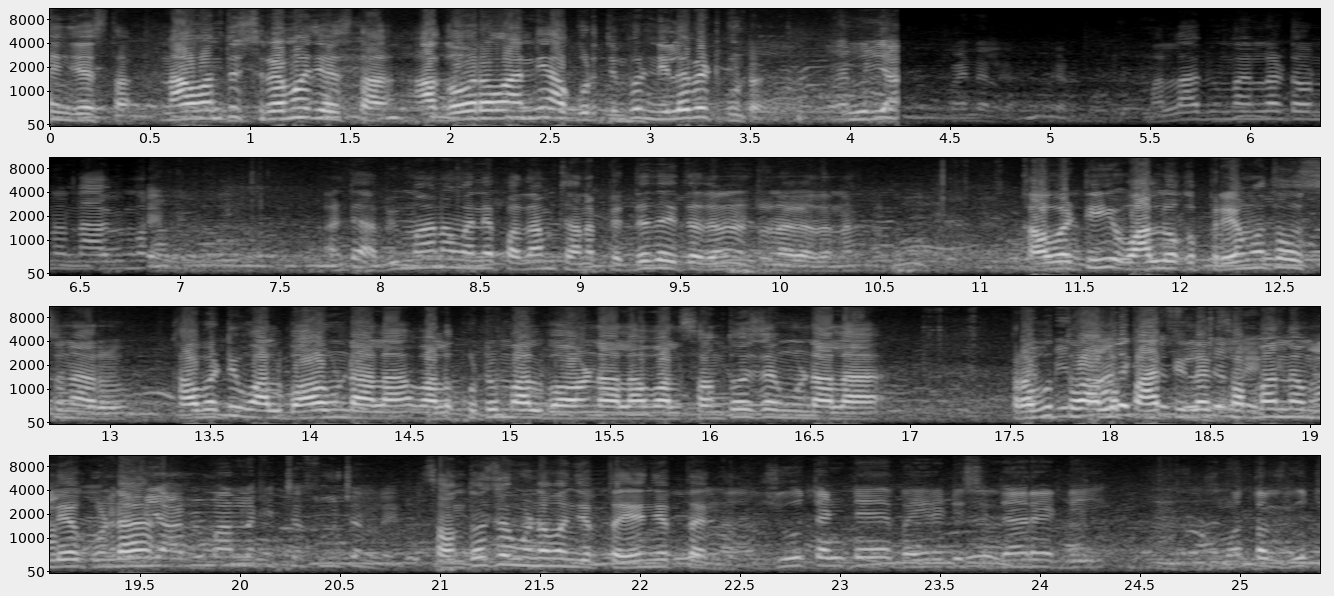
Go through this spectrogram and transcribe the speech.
నేను చేస్తా. నా వంతు శ్రమ చేస్తా. ఆ గౌరవాన్ని ఆ గుర్తింపు నిలబెట్టుకుంటాను. మళ్ళా అభిమానులు అంటే ఉన్న నా అభిమానం. అంటే అభిమానం అనే పదం చాలా పెద్దది అవుతుంది అని అంటున్నా కదన్నా. కాబట్టి వాళ్ళు ఒక ప్రేమతో వస్తున్నారు. కాబట్టి వాళ్ళు బాగుండాలా? వాళ్ళ కుటుంబాలు బాగుండాలా? వాళ్ళు సంతోషంగా ఉండాలా? ప్రభుత్వాలు పార్టీలకు సంబంధం లేకుండా మీ అభిమానులకు ఇచ్చే సూచనలే సంతోషంగా ఉండమని చెప్తా ఏం చెప్తాం కదా యూత్ అంటే బైరెడ్డి సిద్ధారెడ్డి మొత్తం యూత్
